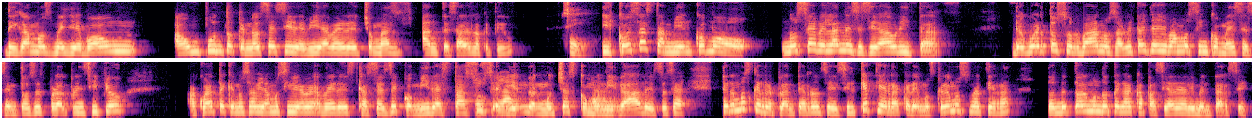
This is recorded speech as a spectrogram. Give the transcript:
digamos, me llevó a un, a un punto que no sé si debía haber hecho más antes, ¿sabes lo que te digo? Sí. Y cosas también como, no se ve la necesidad ahorita de huertos urbanos. Ahorita ya llevamos cinco meses, entonces, pero al principio, acuérdate que no sabíamos si iba a haber escasez de comida, está sucediendo en muchas comunidades. O sea, tenemos que replantearnos y decir, ¿qué tierra queremos? Queremos una tierra donde todo el mundo tenga capacidad de alimentarse.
